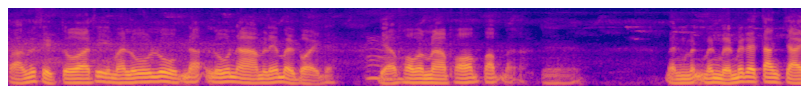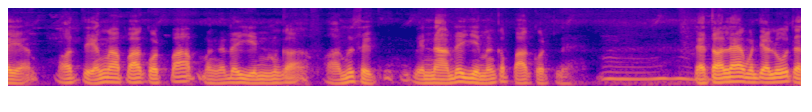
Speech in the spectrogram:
ความรู้สึกตัวที่มารู้รูปนะรู้นามอะไรบ่อยๆเนี่ยอืมเดี๋ยวพอมันมาพร้อมปั๊บอะเออมันมันมันเหมือนไม่ได้ตั้งใจอะพอเสียงมาปรากฏปั๊บมันก็ได้ยินมันก็ความรู้สึกเป็นนามได้ยินมันก็ปรากฏเลยอืมแต่ตอนแรกมันจะรู้แต่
